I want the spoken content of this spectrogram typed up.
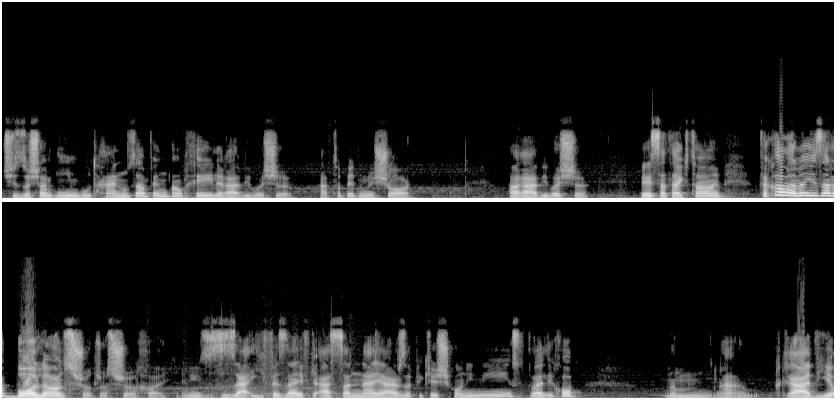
چیزاش هم این بود. هنوزم فکر می‌کنم خیلی قوی باشه. حتی بدون shard. و قوی باشه. base attack time فکر کنم الان یه ذره بالانس شد راست بخوای. یعنی ضعیف ضعیف که اصلا نیرزه pick ش کنی نیست ولی خب قوی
